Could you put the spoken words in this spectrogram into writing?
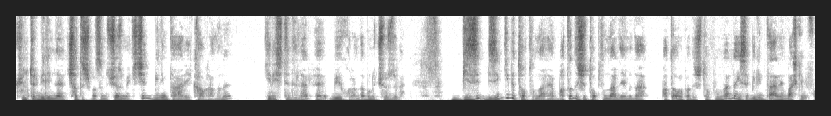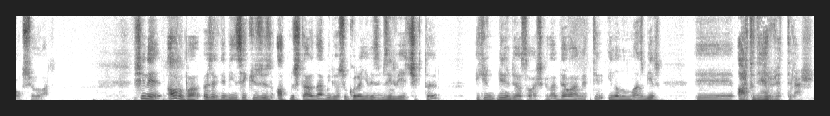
kültür bilimlerinin çatışmasını çözmek için bilim tarihi kavramını geliştirdiler ve büyük oranda bunu çözdüler. Bizim, bizim gibi toplumlar yani batı dışı toplumlar diyelim ya da batı Avrupa dışı toplumlarda ise bilim tarihinin başka bir fonksiyonu var. Şimdi Avrupa özellikle 1860'larda biliyorsun kolonyalizm zirveye çıktı. İkinci, Birinci Dünya Savaşı kadar devam etti. İnanılmaz bir e, artı değer ürettiler.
